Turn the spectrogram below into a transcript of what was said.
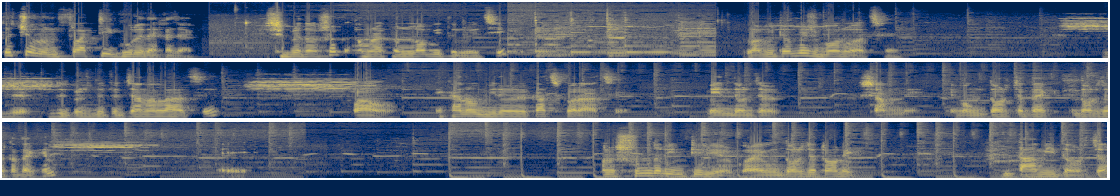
তো চলুন ফ্ল্যাটটি ঘুরে দেখা যাক। সুপ্রিয় দর্শক, আমরা এখন লবিতে রয়েছি। লবিটা বেশ বড় আছে। যে দুই পাশে দুটো জানালা আছে। পাও এখানেও মিররের কাজ করা আছে, মেইন দরজার সামনে। এবং দরজা দরজাটা দেখেন। অনেক সুন্দর ইন্টেরিয়র করা এবং দরজাটা অনেক দামি দরজা।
